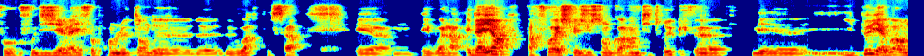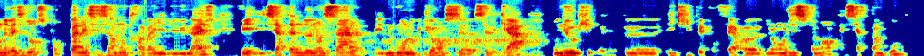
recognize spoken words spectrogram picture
faut, faut digérer, il faut prendre le temps de, de, de voir tout ça. Et, euh, et voilà. Et d'ailleurs, parfois, je fais juste encore un petit truc. Euh, mais, euh, il peut y avoir une résidence pour pas nécessairement travailler du live, mais certaines de nos salles, et nous en l'occurrence c'est le cas, on est euh, équipé pour faire euh, de l'enregistrement et certains groupes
